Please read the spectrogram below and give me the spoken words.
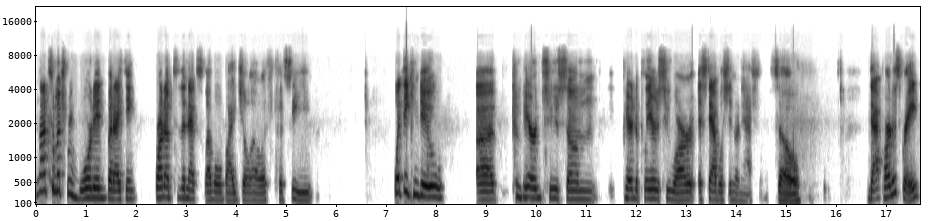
not so much rewarded, but I think brought up to the next level by Jill Ellis to see what they can do uh, compared to some compared to players who are established internationally. So that part is great.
